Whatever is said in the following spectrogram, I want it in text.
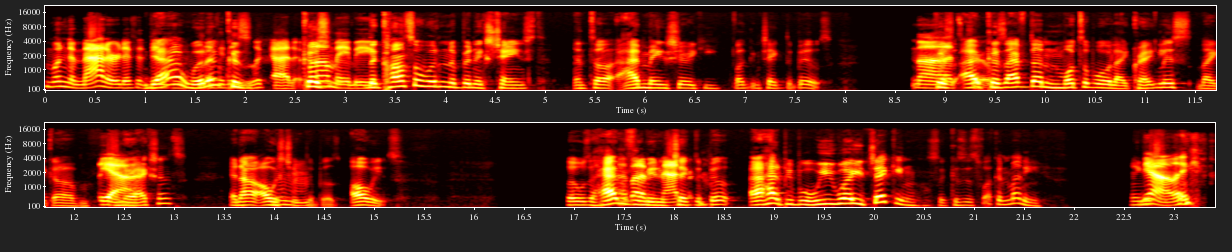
wouldn't have mattered if it. Yeah, it would've, if he didn't 'cause- look at it. Well, maybe. the console wouldn't have been exchanged until I made sure he fucking checked the bills. nah, Because I because I've done multiple like Craigslist like um Yeah. interactions, and I always check Mhm. the bills always. So it was a habit for me to check the bill. I had people, we why are you checking? It's like, it's fucking money. And yeah, like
